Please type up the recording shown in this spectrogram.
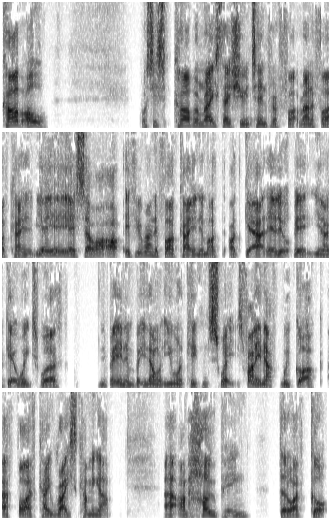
Carb, oh, what's this? Carbon race day shoe intend for a f- run a 5K in them. Yeah, yeah, yeah. So I, I, if you're running 5K in them, I'd, I'd, get out there a little bit, you know, get a week's worth but in them, but you don't want, you want to keep them sweet. It's funny enough, we've got a, a 5K race coming up. Uh, I'm hoping that I've got,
